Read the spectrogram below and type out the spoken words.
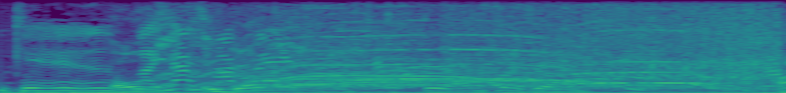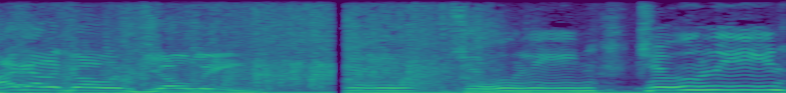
again. Oh, like, that's that's my good. favorite. See, I'm thinking. I gotta go with Jolene. Jolene, Jolene,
